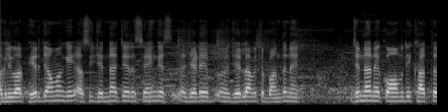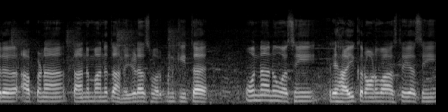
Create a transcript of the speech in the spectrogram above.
ਅਗਲੀ ਵਾਰ ਫੇਰ ਜਾਵਾਂਗੇ। ਅਸੀਂ ਜਿੰਨਾ ਚਿਰ ਸਿੰਘ ਇਸ- ਜਿਹੜੇ ਜੇਲ੍ਹਾਂ ਵਿੱਚ ਬੰਦ ਨੇ, ਜਿਨ੍ਹਾਂ ਨੇ ਕੌਮ ਦੀ ਖਾਤਰ ਆਪਣਾ ਤਨ ਮਨ ਧਨ ਜਿਹੜਾ ਸਮਰਪਣ ਕੀਤਾ ਉਹਨਾਂ ਨੂੰ ਅਸੀਂ ਰਿਹਾਈ ਕਰਾਉਣ ਵਾਸਤੇ ਅਸੀਂ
